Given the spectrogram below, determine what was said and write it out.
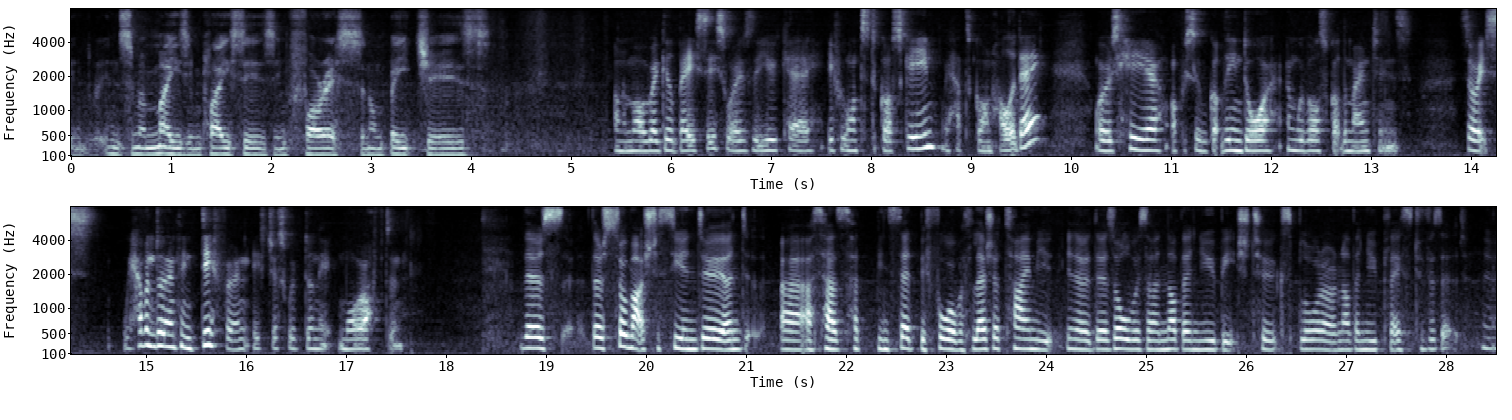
in, in some amazing places, in forests and on beaches. On a more regular basis, whereas the UK, if we wanted to go skiing, we had to go on holiday. Whereas here, obviously, we've got the indoor and we've also got the mountains. So it's we haven't done anything different. It's just we've done it more often. There's there's so much to see and do, and uh, as has had been said before, with leisure time, you you know, there's always another new beach to explore or another new place to visit. Yeah.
